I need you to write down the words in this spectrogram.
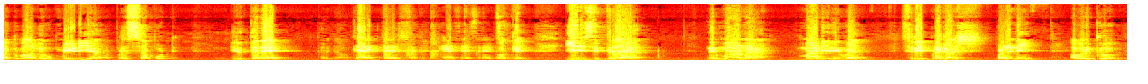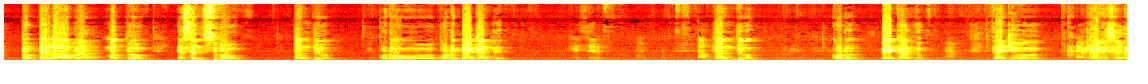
ಬಹುಪಾಲು ಮೀಡಿಯಾ ಪ್ರೆಸ್ ಸಪೋರ್ಟ್ ಇರುತ್ತದೆ. Correct correct sir yes yes right okay ಈ ಚಿತ್ರ ನಿರ್ಮಾಣ ಮಾಡಿರುವ ಶ್ರೀ ಪ್ರಕಾಶ್ ಪಳನಿ ಅವರಿಗೂ ದೊಡ್ಡ ಲಾಭ ಮತ್ತು ಎಸೆನ್ಸು ತಂದು ಕೊಡು ಕೊಡಬೇಕಂದು ಹೆಸರು. ತಂದು ಕೊಡು ಬೇಕಂದು ಥ್ಯಾಂಕ್ ಯು ಕವಿ ಸರ್.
